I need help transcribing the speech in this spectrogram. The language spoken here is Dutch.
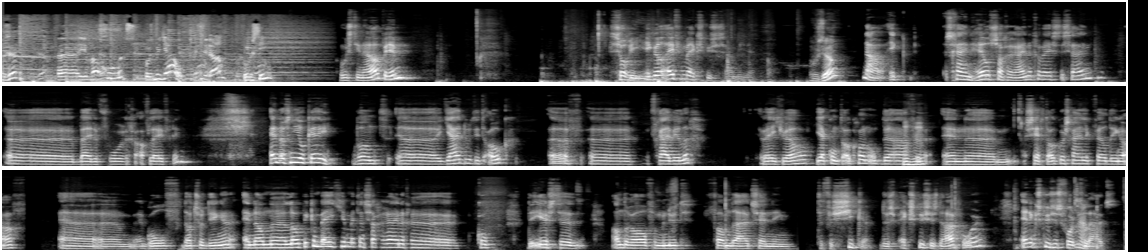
Hoe is het? Uh, je wel goed. Hoe is het met jou? Is je dan? Hoe is die? Hoe is die nou, Pim? Sorry, ik wil even mijn excuses aanbieden. Hoezo? Nou, ik schijn heel zaggerijnig geweest te zijn uh, bij de vorige aflevering. En dat is niet oké, want uh, jij doet dit ook uh, vrijwillig. Weet je wel, jij komt ook gewoon op de haven mm -hmm. en uh, zegt ook waarschijnlijk veel dingen af. Uh, golf, dat soort dingen. En dan uh, loop ik een beetje met een zagrijnige kop de eerste anderhalve minuut van de uitzending te verzieken. Dus excuses daarvoor. En excuses voor het Ja. geluid.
